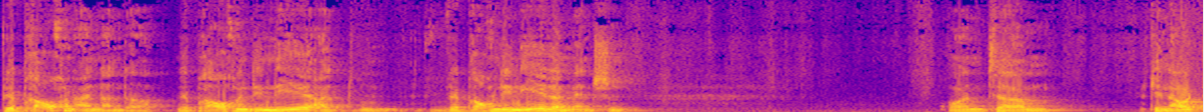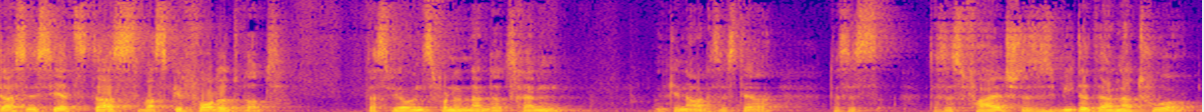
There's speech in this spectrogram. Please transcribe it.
Wir brauchen einander. Wir brauchen die Nähe, wir brauchen die Nähe der Menschen. Und ähm, genau das ist jetzt das, was gefordert wird, dass wir uns voneinander trennen. Und genau das ist der, das ist, das ist falsch. Das ist wieder der Natur.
